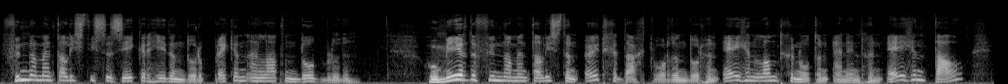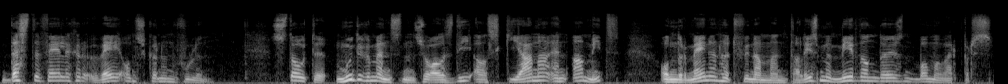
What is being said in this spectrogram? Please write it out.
fundamentalistische zekerheden doorprikken en laten doodbloeden. Hoe meer de fundamentalisten uitgedacht worden door hun eigen landgenoten en in hun eigen taal, des te veiliger wij ons kunnen voelen. Stoute, moedige mensen zoals die als Kiana en Amit ondermijnen het fundamentalisme meer dan duizend bommenwerpers,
